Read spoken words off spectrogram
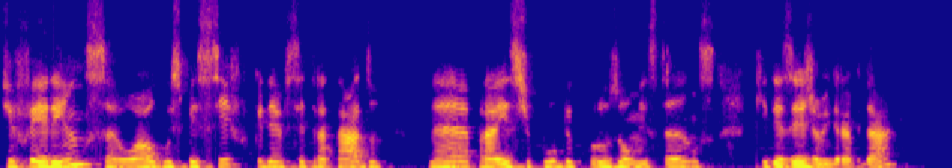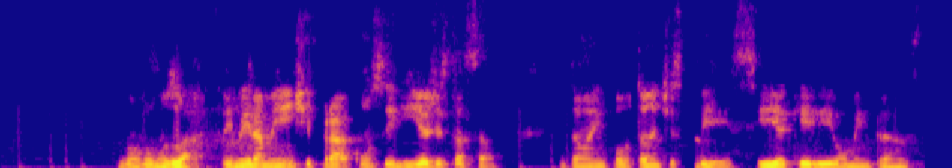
diferença ou algo específico que deve ser tratado, né, para este público, para os homens trans que desejam engravidar? Bom, vamos lá. Primeiramente, para conseguir a gestação. Então, é importante saber se aquele homem trans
